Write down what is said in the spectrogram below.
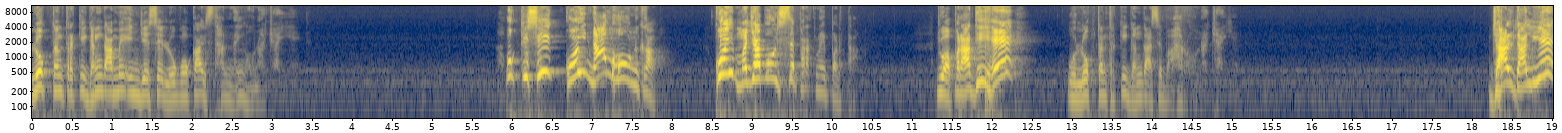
लोकतंत्र की गंगा में इन जैसे लोगों का स्थान नहीं होना चाहिए। वो किसी, कोई नाम हो उनका, कोई मज़हब हो, इससे फ़र्क नहीं पड़ता। जो अपराधी है, वो लोकतंत्र की गंगा से बाहर होना चाहिए। जाल डालिए,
